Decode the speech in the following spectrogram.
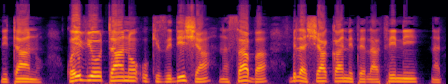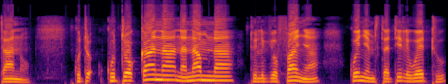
ni tano. Kwa hivyo tano ukizidisha na saba bila shaka ni thelathini na tano. Kuto, kutokana na namna tulivyofanya kwenye mstatili wetu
